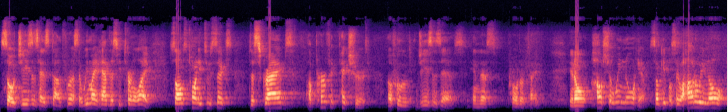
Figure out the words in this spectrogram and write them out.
So Jesus has done for us that we might have this eternal life. Psalms 22 6 describes a perfect picture of who Jesus is in this prototype. You know, how shall we know him? Some people say, well, how do we know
